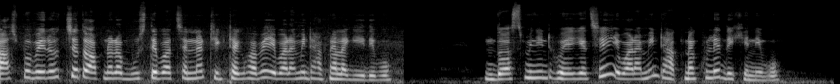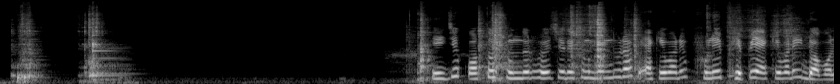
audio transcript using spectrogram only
বাষ্প বের হচ্ছে, তো আপনারা বুঝতে পারছেন না ঠিকঠাকভাবে। এবার আমি ঢাকনা লাগিয়ে দেব। দশ মিনিট হয়ে গেছে, এবার আমি ঢাকনা খুলে দেখে নেব। এই যে কত সুন্দর হয়েছে, দেখুন বন্ধুরা, একেবারে ফুলে ফেপে একেবারেই ডবল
